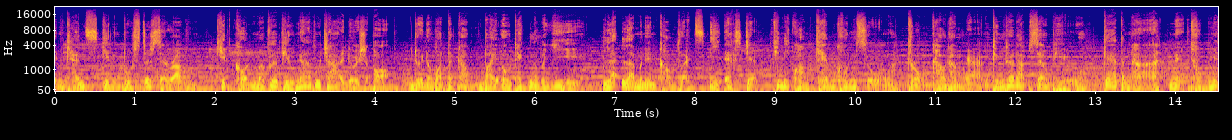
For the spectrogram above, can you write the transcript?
Intense Skin Booster Serum คิดค้นมาเพื่อผิวหน้าผู้ชายโดยเฉพาะ ด้วยนวัตกรรมไบโอเทคโนโลยี และ Laminin Complex EX7 ที่มีความเข้มข้นสูง ตรงเข้าทำงานถึงระดับเซลล์ผิว แก้ปัญหาในทุกมิ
